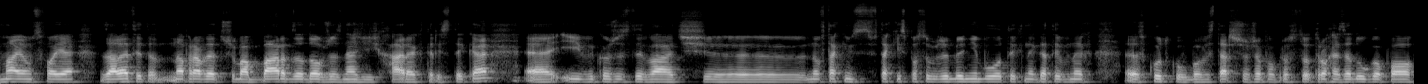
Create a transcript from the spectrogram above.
mają swoje zalety, to naprawdę trzeba bardzo dobrze znać ich charakterystykę e, i wykorzystywać e, no, w, takim, w taki sposób, żeby nie było tych negatywnych e, skutków, bo wystarczy, że po prostu trochę za długo po,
